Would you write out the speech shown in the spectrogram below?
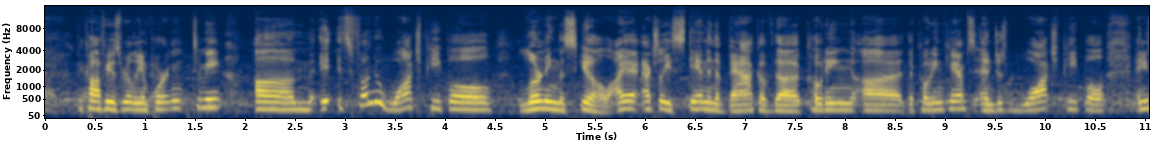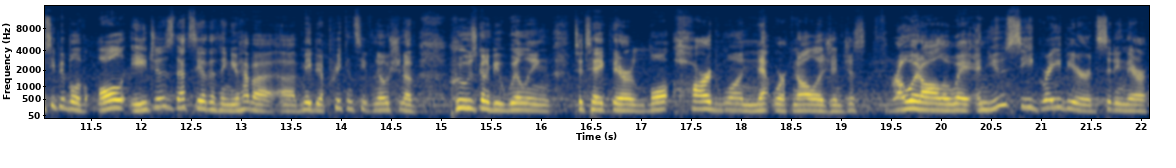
right. the coffee is really important to me. Um, it, it's fun to watch people learning the skill. I actually stand in the back of the coding, uh, the coding camps and just watch people, and you see people of all ages. That's the other thing. You have a, a maybe a preconceived notion of who's going to be willing to take their hard-won network knowledge and just throw it all away. And you see graybeards sitting there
